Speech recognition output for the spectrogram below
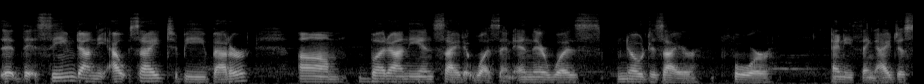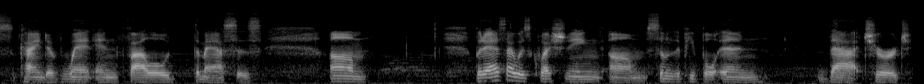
it, seemed on the outside to be better, um, but on the inside it wasn't. And there was no desire for anything. I just kind of went and followed the masses. Um, but as I was questioning um, some of the people in that church,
